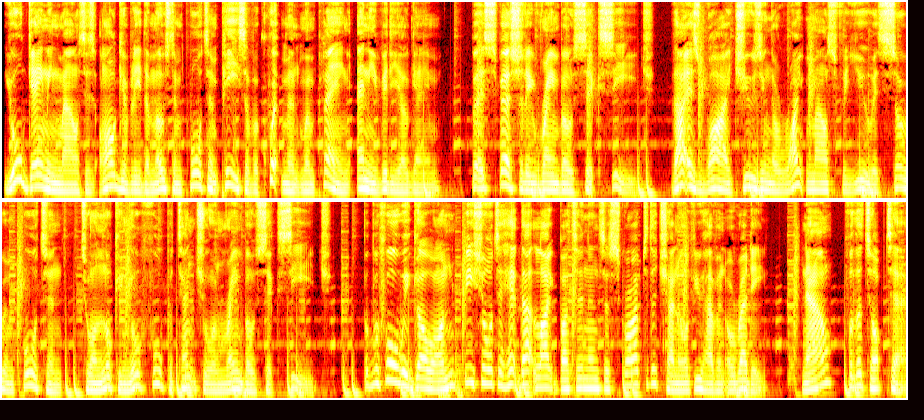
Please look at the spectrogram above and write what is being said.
Your gaming mouse is arguably the most important piece of equipment when playing any video game, but especially Rainbow Six Siege. That is why choosing the right mouse for you is so important to unlocking your full potential in Rainbow Six Siege. But before we go on, be sure to hit that like button and subscribe to the channel if you haven't already. Now for the top 10.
